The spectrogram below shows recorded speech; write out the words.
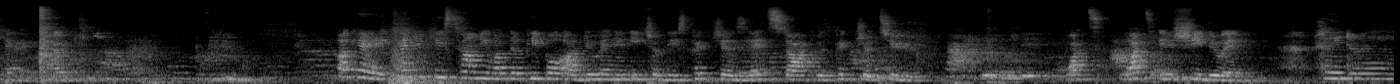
Okay, good. Okay, can you please tell me what the people are doing in each of these pictures? Let's start with picture two. What what is she doing? She doing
